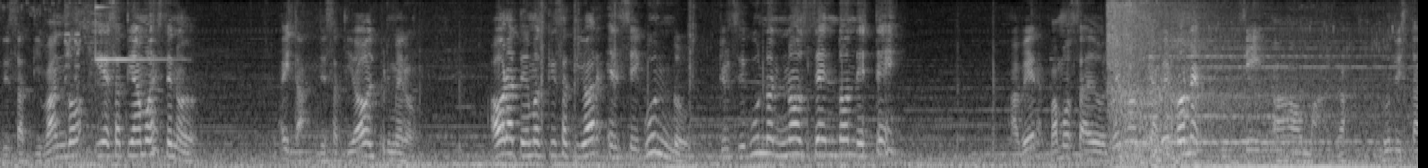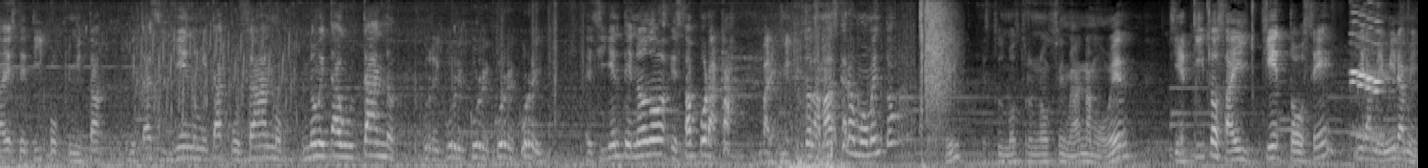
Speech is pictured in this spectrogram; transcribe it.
Desactivando. Y desactivamos este nodo. Ahí está, desactivado el primero. Ahora tenemos que desactivar el segundo. Que el segundo no sé en dónde esté. A ver, vamos a devolvernos y a ver dónde. Sí, oh my god. ¿Dónde está este tipo que me está, me está siguiendo, me está acosando? No me está gustando. Curry, curry, curry, curry, curry. El siguiente nodo está por acá. Vale, me quito la máscara un momento. Sí, estos monstruos no se me van a mover. Quietitos ahí, quietos, ¿eh? Mírame, mírame.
